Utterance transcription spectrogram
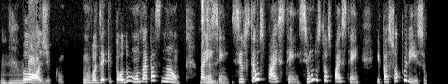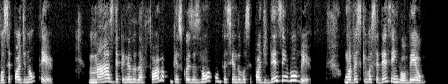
Uhum. Lógico. Não vou dizer que todo mundo vai passar, não. Mas Sim. assim, se os teus pais têm, se um dos teus pais tem e passou por isso, você pode não ter. Mas, dependendo da forma com que as coisas vão acontecendo, você pode desenvolver. Uma vez que você desenvolveu,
